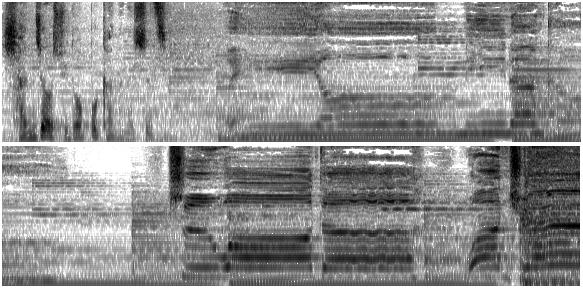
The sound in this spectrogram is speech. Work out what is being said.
成就许多不可能的事情。唯有你。能够是我的完全。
